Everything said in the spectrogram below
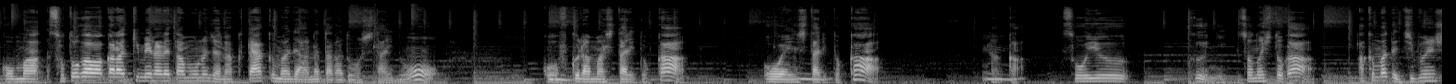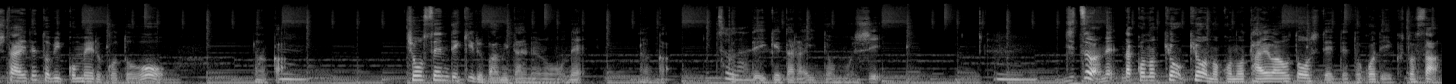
こう、ま、外側から決められたものじゃなくてあくまであなたがどうしたいのをこう膨らましたりとか応援したりとかなんかそういう風にその人があくまで自分主体で飛び込めることをなんか、挑戦できる場みたいなのをねなんか作っていけたらいいと思うし、うん、実はねだこの今日今日のこの対話を通してってとこでいくとさ、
